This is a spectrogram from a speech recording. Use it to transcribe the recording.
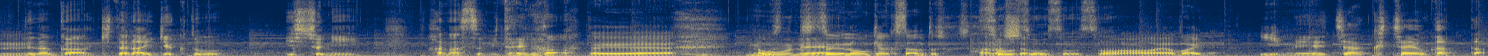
えうん。でなんか来た来客と一緒に話すみたいな。ええ もうね。普通のお客さんと話したのそうそうそうそああやばいね。いいうね。めちゃくちゃ良かった。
